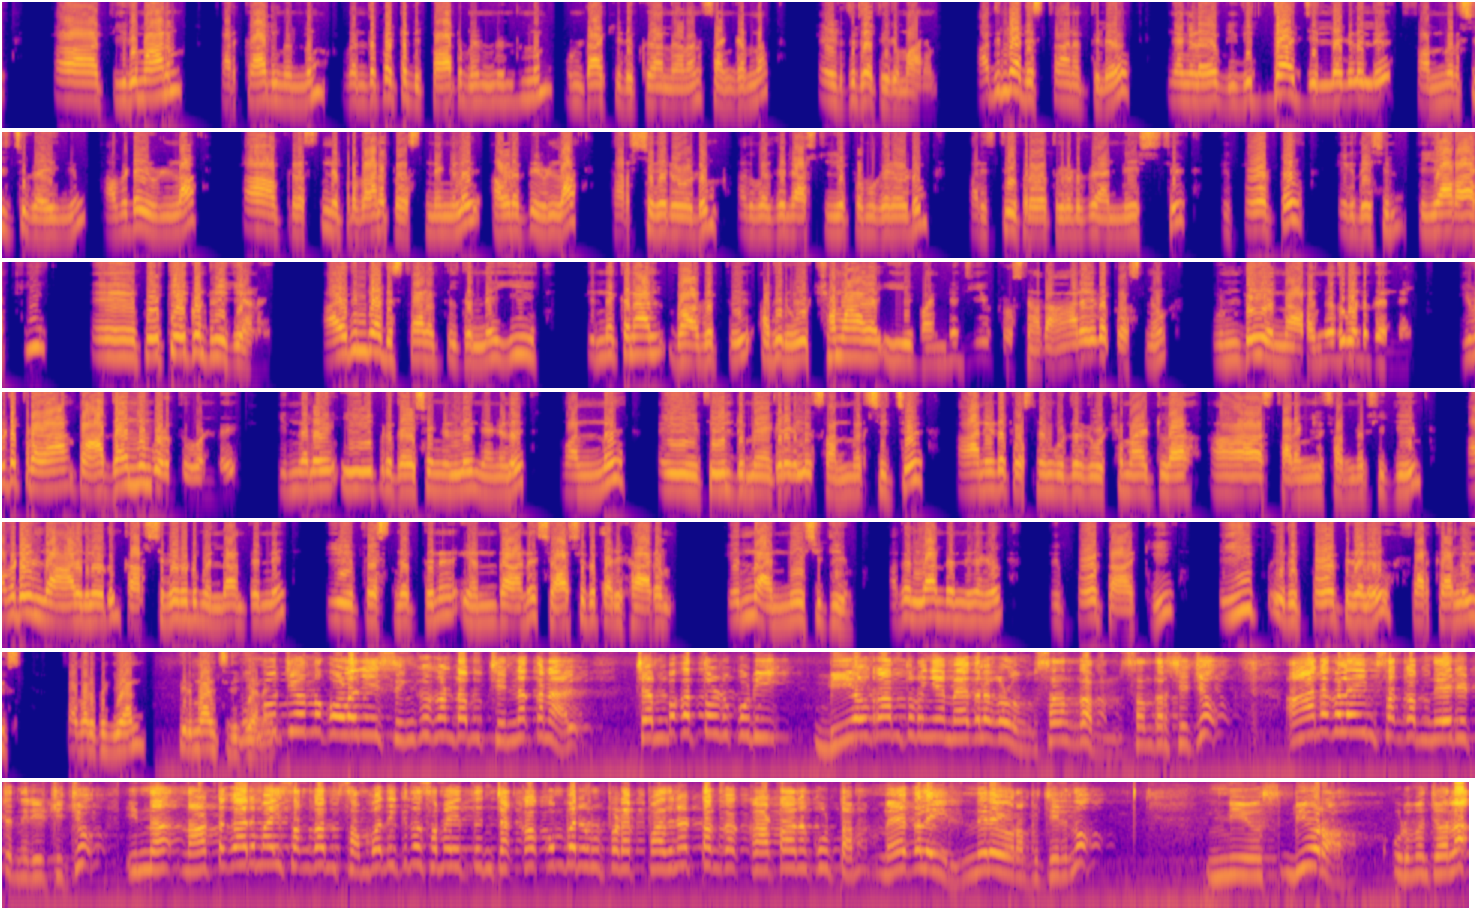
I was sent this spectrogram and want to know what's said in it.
തീരുമാനം സർക്കാരിൽ നിന്നും ബന്ധപ്പെട്ട ഡിപ്പാർട്ട്മെന്റിൽ നിന്നും ഉണ്ടാക്കിയെടുക്കുക എന്നാണ് സംഘടന എടുത്തിട്ട തീരുമാനം. അതിന്റെ അടിസ്ഥാനത്തിൽ ഞങ്ങൾ വിവിധ ജില്ലകളിൽ സന്ദർശിച്ചു കഴിഞ്ഞു. അവിടെയുള്ള പ്രശ്ന പ്രധാന പ്രശ്നങ്ങൾ അവിടെയുള്ള കർഷകരോടും അതുപോലെ തന്നെ രാഷ്ട്രീയ പ്രമുഖരോടും പരിസ്ഥിതി പ്രവർത്തകരോടും അന്വേഷിച്ച് റിപ്പോർട്ട് ഏകദേശം തയ്യാറാക്കി പൂർത്തിയായിക്കൊണ്ടിരിക്കുകയാണ്. ആയതിന്റെ അടിസ്ഥാനത്തിൽ തന്നെ ഈ ചിന്നക്കനാൽ ഭാഗത്ത് അതിരൂക്ഷമായ ഈ വന്യജീവി പ്രശ്നം അത് ആനയുടെ പ്രശ്നം ഉണ്ട് എന്ന് അറിഞ്ഞതുകൊണ്ട് തന്നെ ഇവിടെ പ്രാ- പ്രാധാന്യം കൊടുത്തുകൊണ്ട് ഇന്നലെ ഈ പ്രദേശങ്ങളിൽ ഞങ്ങൾ വന്ന് ഈ ഫീൽഡ് മേഖലകൾ സന്ദർശിച്ച് ആനയുടെ പ്രശ്നം കൂടുതൽ രൂക്ഷമായിട്ടുള്ള സ്ഥലങ്ങളിൽ സന്ദർശിക്കുകയും അവിടെയുള്ള ആളുകളോടും കർഷകരോടും എല്ലാം തന്നെ ഈ പ്രശ്നത്തിന് എന്താണ് ശാശ്വത പരിഹാരം എന്ന് അന്വേഷിക്കുകയും അതെല്ലാം തന്നെ ഞങ്ങൾ റിപ്പോർട്ടാക്കി ഈ റിപ്പോർട്ടുകൾ സർക്കാരിൽ സമർപ്പിക്കാൻ തീരുമാനിച്ചിരിക്കുകയാണ്. മുന്നൂറ്റിയൊന്ന് colony Singakandam Chinnakanal Chembakathozhukudi B L Ram തുടങ്ങിയ മേഖലകളും സംഘം സന്ദർശിച്ചു. ആനകളെയും സംഘം നേരിട്ട് നിരീക്ഷിച്ചു. ഇന്ന് നാട്ടുകാരുമായി സംഘം സംവദിക്കുന്ന സമയത്തും ചക്കക്കൊമ്പൻ ഉൾപ്പെടെ പതിനെട്ടംഗ കാട്ടാനക്കൂട്ടം മേഖലയിൽ നിലയുറപ്പിച്ചിരുന്നു. News bureau Udumbanchola.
